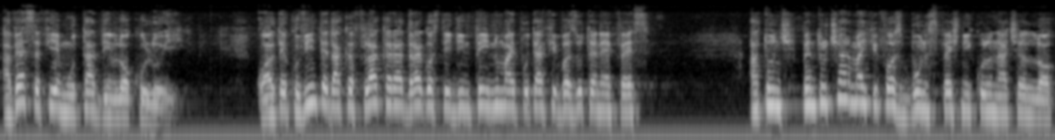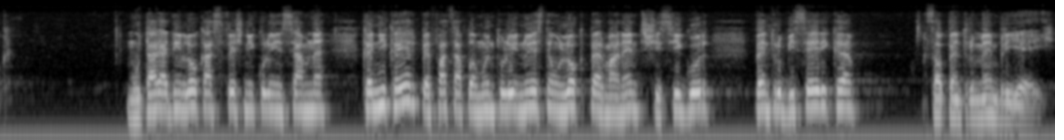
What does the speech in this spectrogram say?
avea să fie mutat din locul lui. Cu alte cuvinte, dacă flacăra dragostei din tâi nu mai putea fi văzută în Efes, atunci pentru ce ar mai fi fost bun sfeșnicul în acel loc? Mutarea din loc a sfeșnicului înseamnă că nicăieri pe fața pământului nu este un loc permanent și sigur pentru biserică sau pentru membrii ei.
